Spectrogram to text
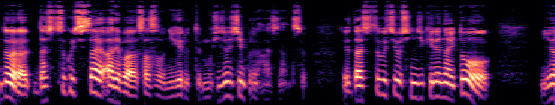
だから脱出口さえあればさっさと逃げるってもう非常にシンプルな話なんですよ。で脱出口を信じきれないといや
